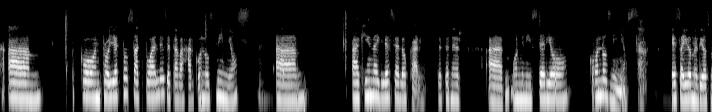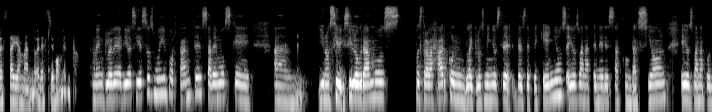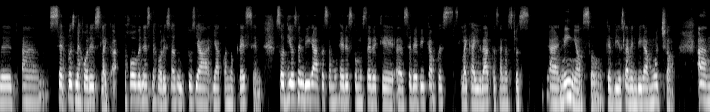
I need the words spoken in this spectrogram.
con proyectos actuales de trabajar con los niños aquí en la iglesia local, de tener un ministerio con los niños. Es ahí donde Dios me está llamando en este momento. Amén, gloria a Dios. Y eso es muy importante. Sabemos que, know, si, logramos pues trabajar con los niños desde pequeños, ellos van a tener esa fundación, ellos van a poder ser pues mejores jóvenes, mejores adultos ya, ya cuando crecen. So Dios bendiga pues a mujeres como ustedes que eh, se dedican pues like, a ayudar pues a nuestros niños o que Dios la bendiga mucho.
